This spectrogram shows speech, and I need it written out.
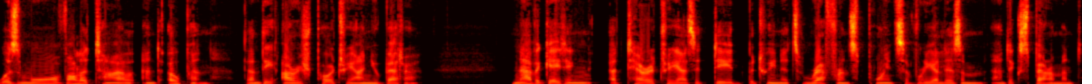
was more volatile and open than the Irish poetry I knew better, navigating a territory as it did between its reference points of realism and experiment,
